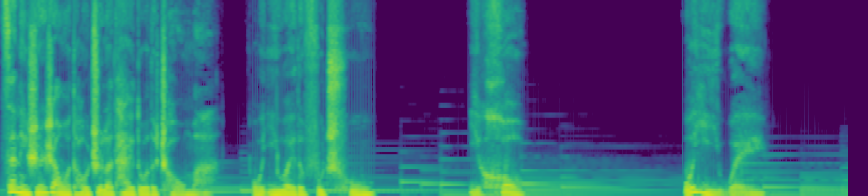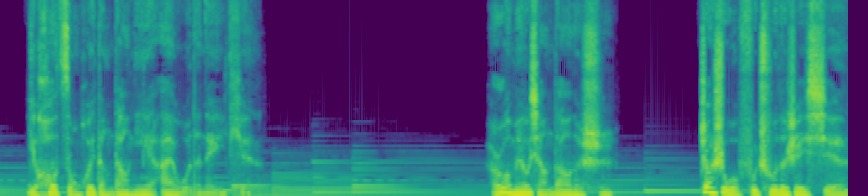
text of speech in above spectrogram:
在你身上，我投掷了太多的筹码，我一味的付出。以后，我以为，以后总会等到你也爱我的那一天。而我没有想到的是，正是我付出的这些。”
